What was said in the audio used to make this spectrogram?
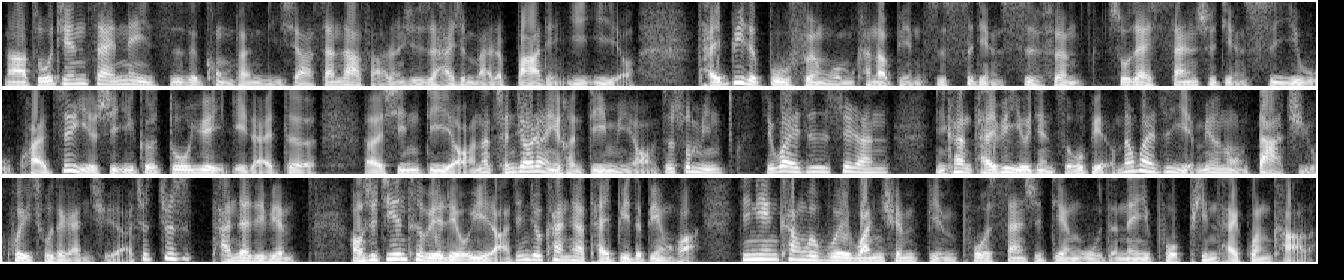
那昨天在内资的控盘底下，三大法人其实还是买了八点一亿哦。台币的部分，我们看到贬值四点四分，收在三十点四一五块，这也是一个多月以来的呃新低哦。那成交量也很低迷哦，这说明其实外资虽然你看台币有点走贬，但外资也没有那种大举汇出的感觉啊，就就是盘在这边。好，所以今天特别留意啦，今天就看一下台币的变化。今天看会不会完全贬破三十点五的那一波平台关卡了？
